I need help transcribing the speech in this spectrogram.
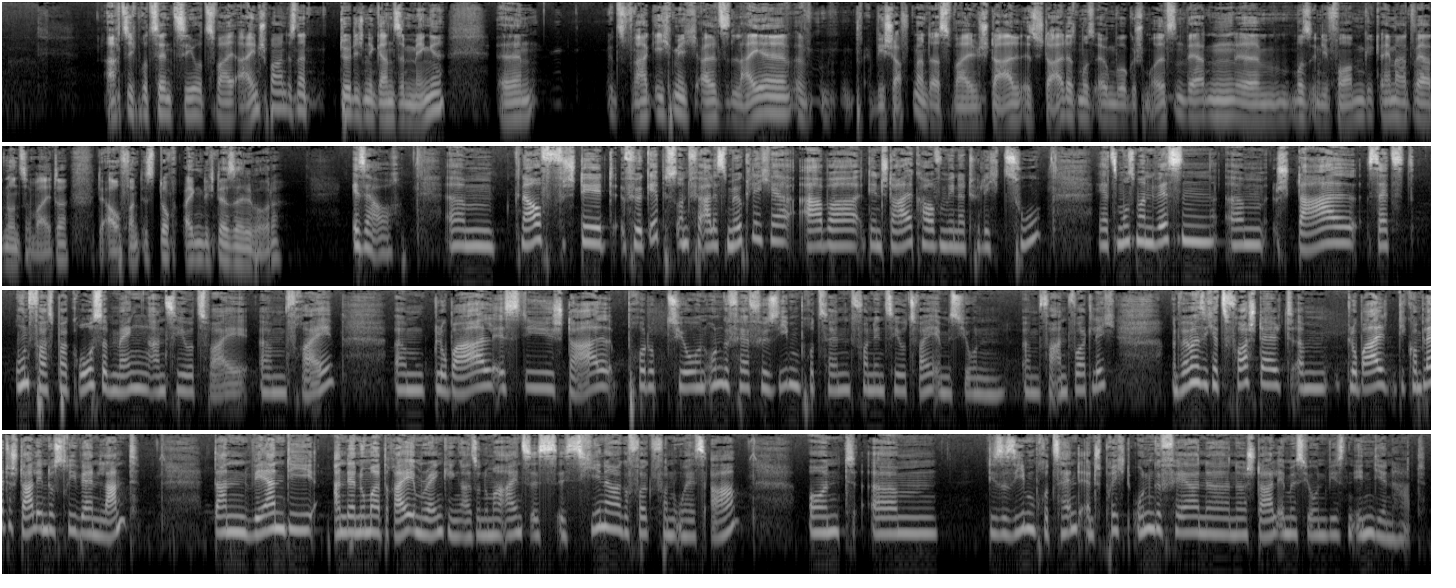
80 Prozent CO2 einsparen ist natürlich eine ganze Menge. Ähm, jetzt frage ich mich als Laie, äh, wie schafft man das? Weil Stahl ist Stahl, das muss irgendwo geschmolzen werden, ähm, muss in die Form gekämmert werden und so weiter. Der Aufwand ist doch eigentlich derselbe, oder? Ist er auch. Ähm, Knauf steht für Gips und für alles Mögliche, aber den Stahl kaufen wir natürlich zu. Jetzt muss man wissen, ähm, Stahl setzt unfassbar große Mengen an CO2 ähm, frei. Ähm, global ist die Stahlproduktion ungefähr für sieben Prozent von den CO2-Emissionen ähm, verantwortlich. Und wenn man sich jetzt vorstellt, ähm, global die komplette Stahlindustrie wäre ein Land, dann wären die an der Nummer drei im Ranking. Also Nummer eins ist, ist China, gefolgt von USA. Und ähm, diese sieben Prozent entspricht ungefähr einer eine Stahlemission, wie es in Indien hat.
